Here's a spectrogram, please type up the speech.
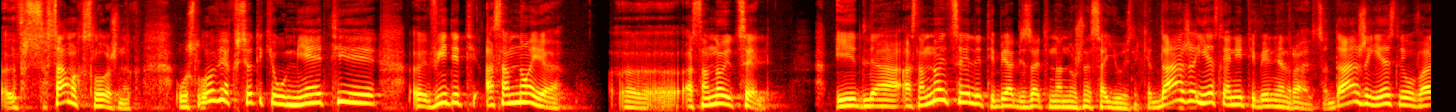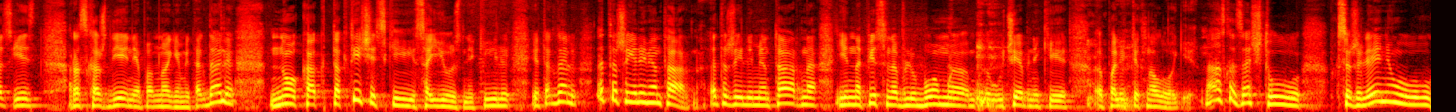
в самых сложных условиях все-таки уметь э, видеть основное, э, основную цель. И для основной цели тебе обязательно нужны союзники. Даже если они тебе не нравятся, даже если у вас есть расхождение по многим и так далее, но как тактические союзники или и так далее, это же элементарно. Это же элементарно и написано в любом э, учебнике э, политтехнологии. Надо сказать, что, к сожалению, у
